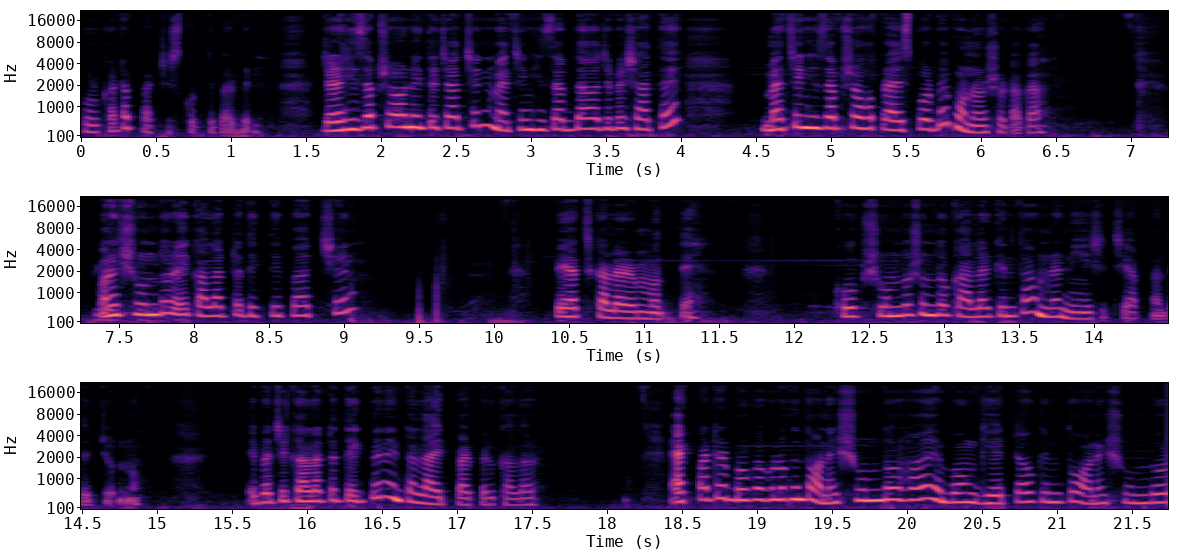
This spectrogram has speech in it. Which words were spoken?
বোরকাটা পারচেস করতে পারবেন। যারা হিসাব সহ নিতে চাচ্ছেন ম্যাচিং হিসাব দেওয়া যাবে সাথে। ম্যাচিং হিসাব সহ প্রাইস পড়বে পনেরোশো টাকা। অনেক সুন্দর এই কালারটা দেখতে পাচ্ছেন। পেঁয়াজ কালারের মধ্যে। খুব সুন্দর সুন্দর কালার কিন্তু আমরা নিয়ে এসেছি আপনাদের জন্য। এবার যে কালারটা দেখবেন, এটা লাইট পার্পেল কালার এক পাটের বোরকাগুলো কিন্তু অনেক সুন্দর হয় এবং ঘেরটাও কিন্তু অনেক সুন্দর,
